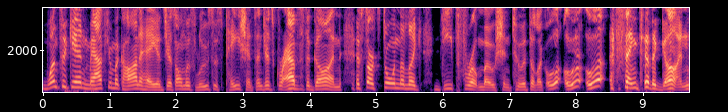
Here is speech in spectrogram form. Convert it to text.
once again Matthew McConaughey is just almost loses patience and just grabs the gun and starts doing the like deep throat motion to it, the like uh, uh, uh, thing to the gun.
